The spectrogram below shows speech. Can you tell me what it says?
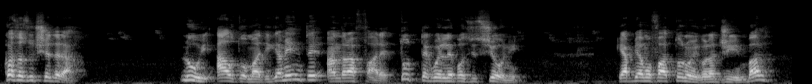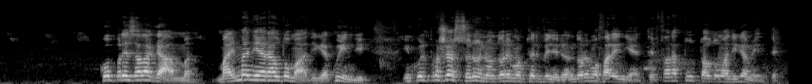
Cosa succederà? Lui automaticamente andrà a fare tutte quelle posizioni che abbiamo fatto noi con la gimbal, compresa la cam, ma in maniera automatica. Quindi in quel processo noi non dovremo intervenire, non dovremo fare niente, farà tutto automaticamente.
